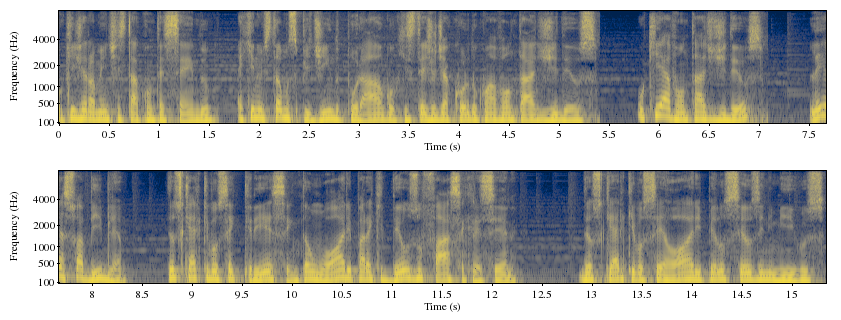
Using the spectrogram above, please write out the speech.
O que geralmente está acontecendo é que não estamos pedindo por algo que esteja de acordo com a vontade de Deus. O que é a vontade de Deus? Leia sua Bíblia. Deus quer que você cresça, então ore para que Deus o faça crescer. Deus quer que você ore pelos seus inimigos,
